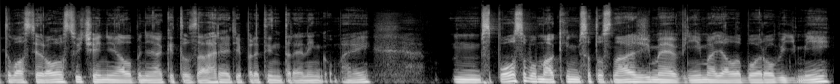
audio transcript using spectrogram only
je to vlastne rozcvičenie alebo nejaké to zahriate pred tým tréningom, hej. Mm, spôsobom, akým sa to snažíme vnímať alebo robiť my,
